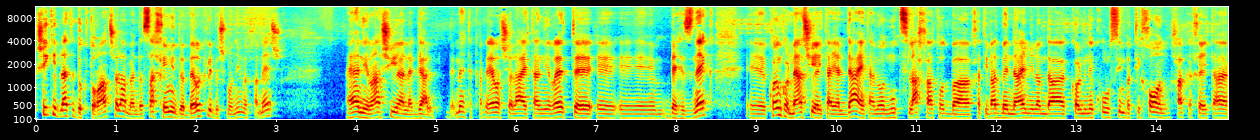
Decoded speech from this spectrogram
כשהיא קיבלה את הדוקטורט שלה בהנדסה כימית בברקלי ב-85, היה נראה שהיא על הגל. באמת, הקריירה שלה הייתה נראית אה, אה, אה, בהזנק. אה, קודם כל, מאז שהיא הייתה ילדה, הייתה מאוד מוצלחת, עוד בחטיבת ביניים היא למדה כל מיני קורסים בתיכון, אחר כך היא הייתה,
